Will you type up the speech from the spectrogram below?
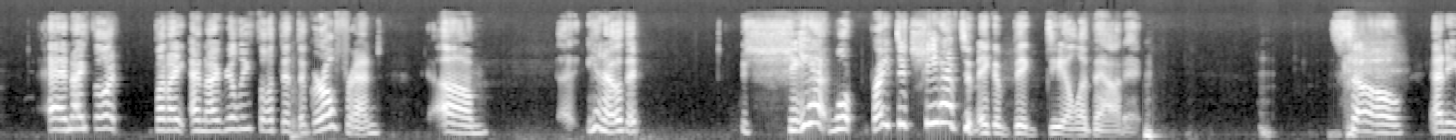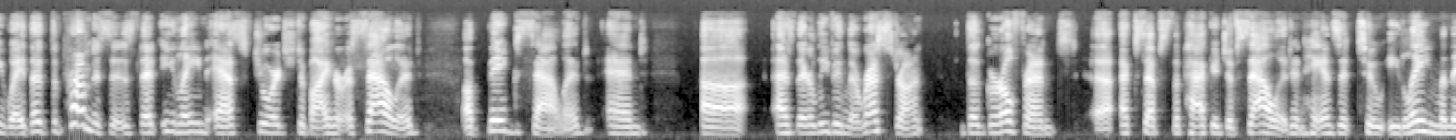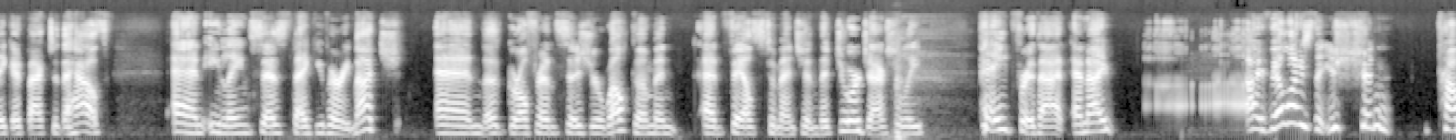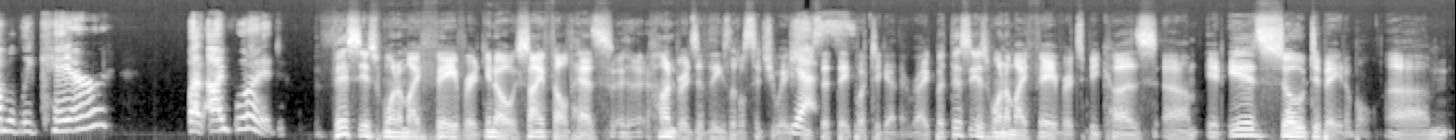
And I thought but I and I really thought that the girlfriend um you know that she had well right did she have to make a big deal about it? so anyway, the the premise is that Elaine asked George to buy her a salad, a big salad, and uh, as they're leaving the restaurant, the girlfriend uh, accepts the package of salad and hands it to Elaine when they get back to the house. And Elaine says, "Thank you very much," and the girlfriend says, "You're welcome," and and fails to mention that George actually paid for that. And I I realize that you shouldn't probably care, but I would. This is one of my favorite. You know, Seinfeld has uh, hundreds of these little situations Yes. that they put together, right? But this is one of my favorites because um, it is so debatable. Um,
